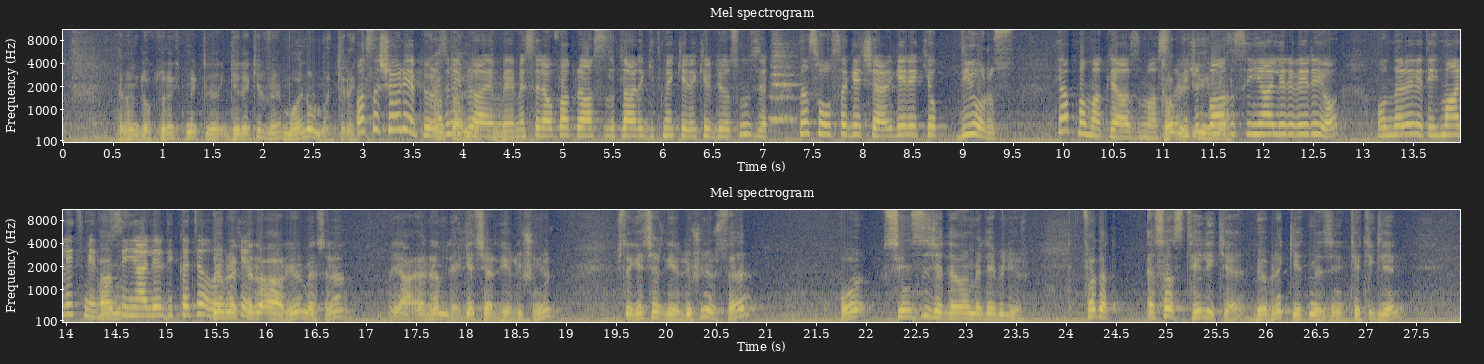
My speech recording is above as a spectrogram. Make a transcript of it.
hemen doktora gitmek gerekir ve muayene olmak gerekir. Aslında şöyle yapıyoruz değil mi İbrahim Bey? ben. Mesela ufak rahatsızlıklarda gitmek gerekir diyorsunuz ya. Nasıl olsa geçer, gerek yok diyoruz. Yapmamak lazım aslında. Tabii, Vücut ihmal. bazı sinyalleri veriyor. Onları evet ihmal etmeyelim. O Hem sinyalleri dikkate alalım ki. Böbrekleri ağrıyor mesela. Ya önemli değil geçer diye düşünüyor. İşte geçer diye düşünürse o sinsizce devam edebiliyor. Fakat esas tehlike böbrek yetmezliğini tetikleyen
